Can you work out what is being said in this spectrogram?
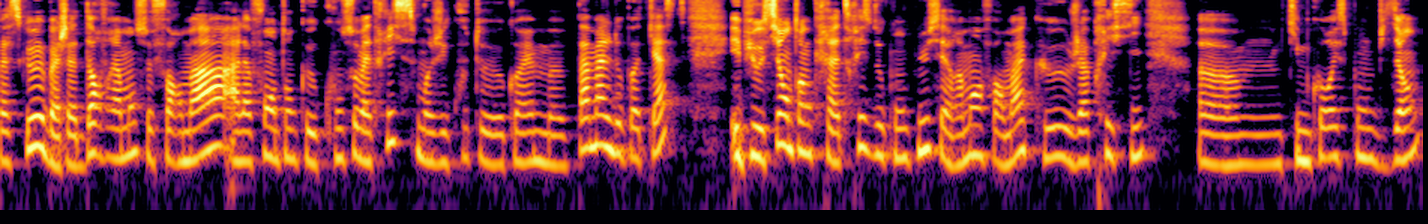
parce que bah, j'adore vraiment ce format, à la fois en tant que consommatrice, moi j'écoute euh, quand même pas mal de podcasts, et puis aussi en tant que créatrice de contenu, c'est vraiment un format que j'apprécie, euh, qui me correspond bien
